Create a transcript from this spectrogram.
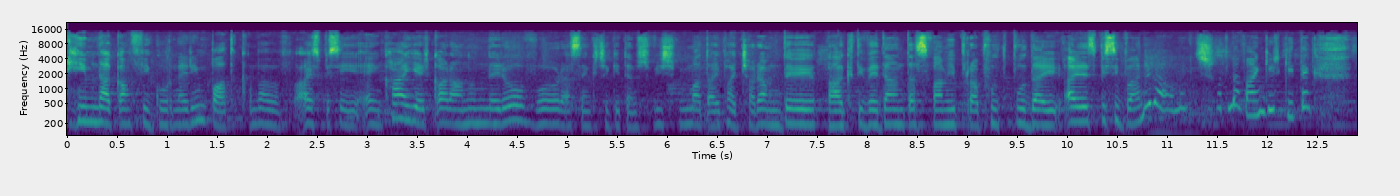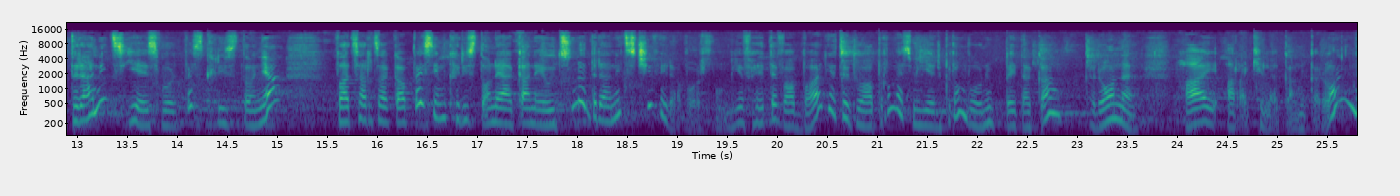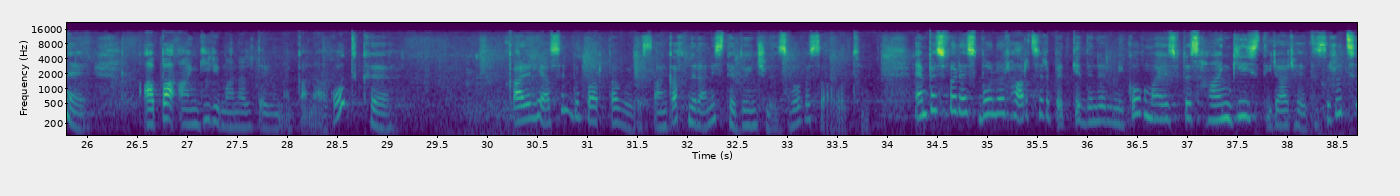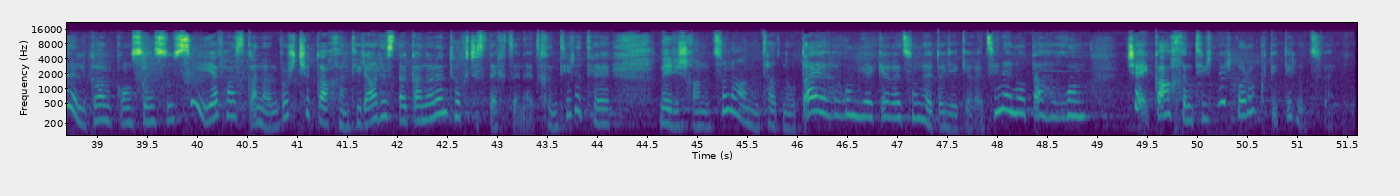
հիմնական ֆիգուրներին պատկը այսպեսի այնքան երկար անուններով, որ ասենք, չգիտեմ, Շվիշվիմա Տայփաչարամ դե Բhaktivedanta Swami Prabhupada այսպեսի բաները ամեն շատ լավ անգիր գիտենք դրանից ես որպես քրիստոնյա բացարձակապես իմ քրիստոնեական էությունը դրանից չի վիրավորվում եւ հետեւաբար եթե դու ապրում ես մի երկրում որի պետական կրոնը հայ առաքելական կրոնն է ապա անգիր իմանալ տերունական աղոթքը կարելի ասել դու պարտավոր ես, անկախ նրանից, թե դու ինչ լեզվով ես աղոթում։ Էնպես որ այս բոլոր հարցերը պետք է դնել մի կողմ, այսպես հանգիստ իրար հետ զրուցել, գալ կոնսենսուսի եւ հասկանալ, որ չկա խնդիր, արհեստականորեն թող չստեղծեն այդ խնդիրը, թե մեր իշխանությունը անընդհատ նոտա է հղում եկեղեցուն, հետո եկեղեցին է նոտա հղում։ Չէ, կան խնդիրներ, որոնք պիտի լուծվեն։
